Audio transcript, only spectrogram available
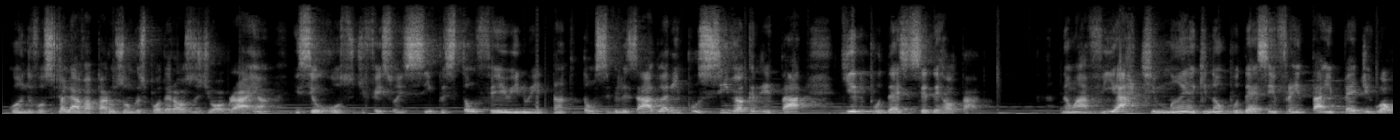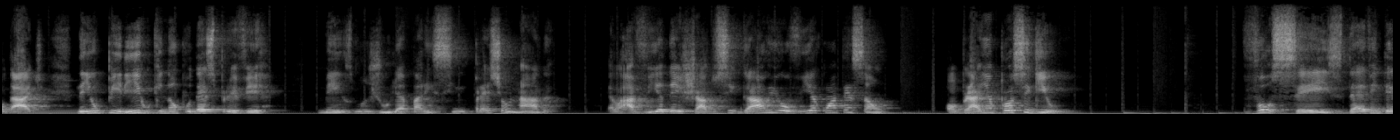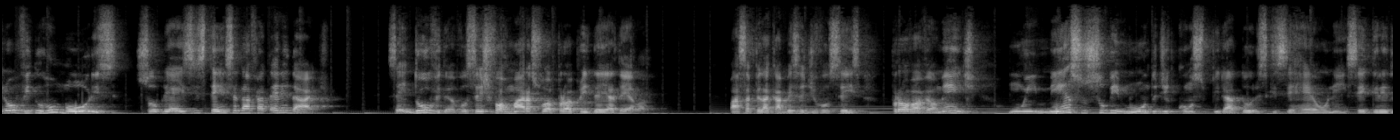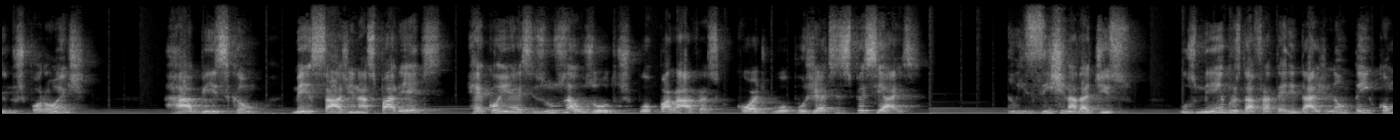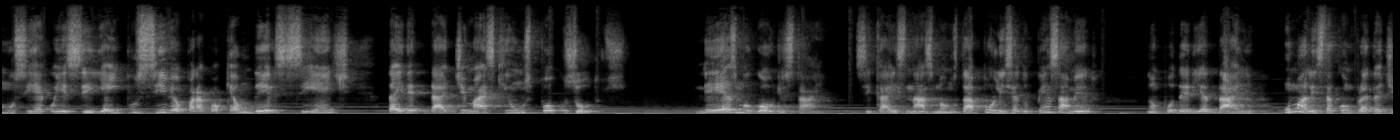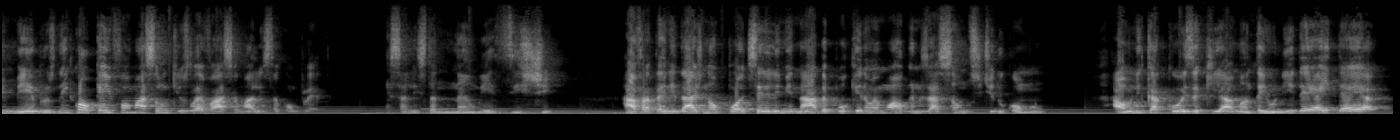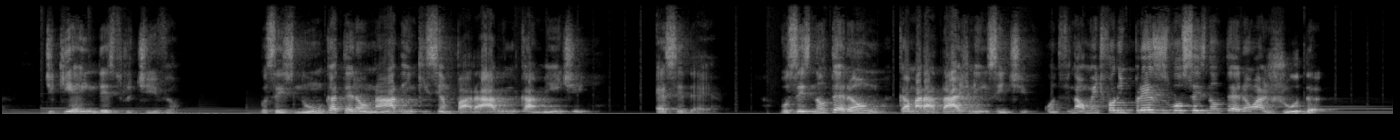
Quando você olhava para os ombros poderosos de O'Brien e seu rosto de feições simples, tão feio e, no entanto, tão civilizado, era impossível acreditar que ele pudesse ser derrotado. Não havia artimanha que não pudesse enfrentar em pé de igualdade, nenhum perigo que não pudesse prever. Mesmo Júlia parecia impressionada. Ela havia deixado o cigarro e ouvia com atenção. O'Brien prosseguiu. Vocês devem ter ouvido rumores sobre a existência da fraternidade. Sem dúvida, vocês formaram a sua própria ideia dela. Passa pela cabeça de vocês, provavelmente, um imenso submundo de conspiradores que se reúnem em segredo nos porões, rabiscam mensagem nas paredes reconhecem uns aos outros por palavras, código ou por gestos especiais. Não existe nada disso. Os membros da fraternidade não têm como se reconhecer e é impossível para qualquer um deles se ciente da identidade de mais que uns poucos outros. Mesmo Goldstein, se caísse nas mãos da polícia do pensamento, não poderia dar-lhe uma lista completa de membros, nem qualquer informação que os levasse a uma lista completa. Essa lista não existe. A fraternidade não pode ser eliminada porque não é uma organização no sentido comum. A única coisa que a mantém unida é a ideia de que é indestrutível. Vocês nunca terão nada em que se amparar unicamente essa ideia. Vocês não terão camaradagem nem incentivo. Quando finalmente forem presos, vocês não terão ajuda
